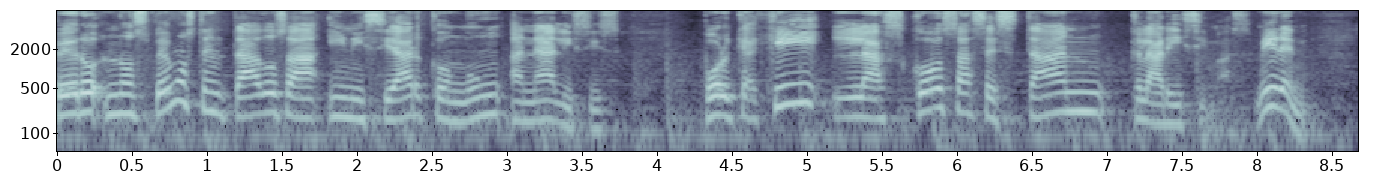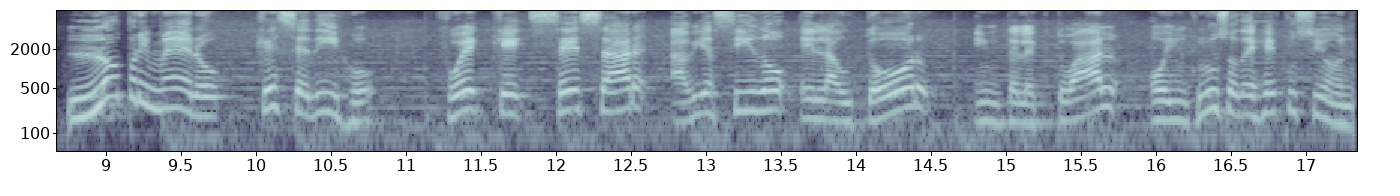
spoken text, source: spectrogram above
pero nos vemos tentados a iniciar con un análisis, porque aquí las cosas están clarísimas. Miren, lo primero que se dijo fue que César había sido el autor intelectual o incluso de ejecución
